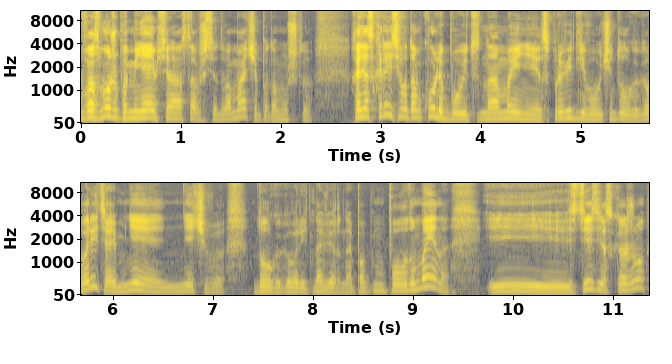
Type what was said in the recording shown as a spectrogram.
возможно, поменяемся на оставшиеся два матча, потому что... Хотя, скорее всего, там Коля будет на мейне справедливо очень долго говорить, а мне нечего долго говорить, наверное, по поводу мейна. И здесь я скажу...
